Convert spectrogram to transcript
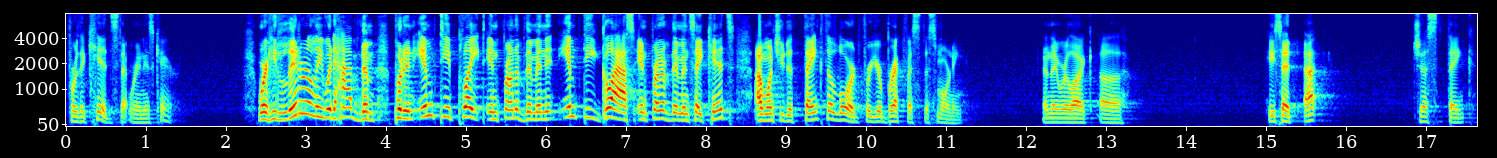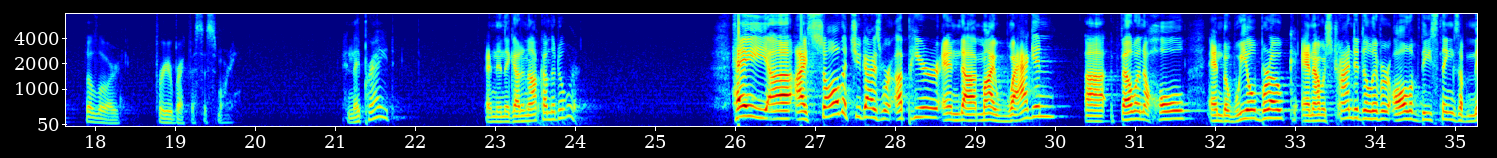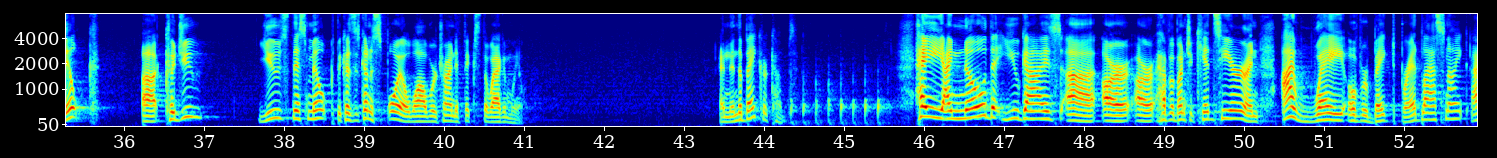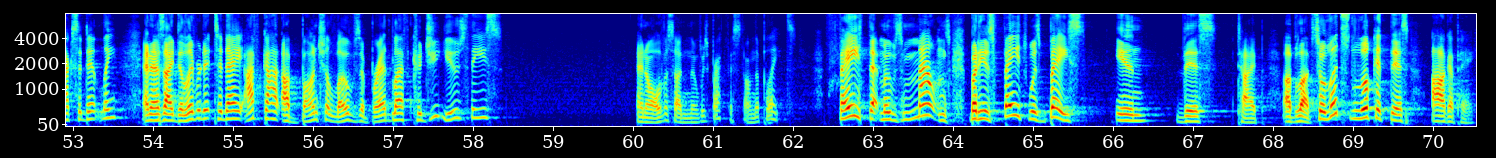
for the kids that were in his care where he literally would have them put an empty plate in front of them and an empty glass in front of them and say, Kids, I want you to thank the Lord for your breakfast this morning. And they were like, uh, He said, ah, Just thank the Lord for your breakfast this morning. And they prayed. And then they got a knock on the door. Hey, uh, I saw that you guys were up here and uh, my wagon uh, fell in a hole and the wheel broke, and I was trying to deliver all of these things of milk. Uh, could you use this milk? Because it's going to spoil while we're trying to fix the wagon wheel. And then the baker comes. Hey, I know that you guys uh, are, are, have a bunch of kids here, and I way overbaked bread last night accidentally. And as I delivered it today, I've got a bunch of loaves of bread left. Could you use these? And all of a sudden, there was breakfast on the plates. Faith that moves mountains, but his faith was based in this type of love. So let's look at this agape,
